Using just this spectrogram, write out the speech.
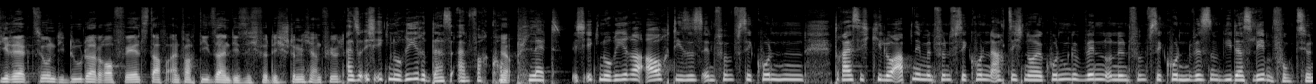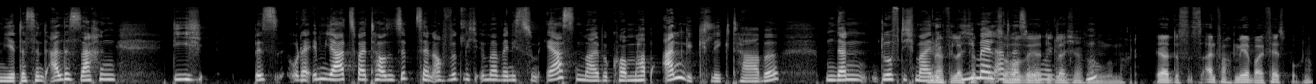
Die Reaktion, die du darauf wählst, darf einfach die sein, die sich für dich stimmig anfühlt. Also ich ignoriere das einfach komplett. Ich ignoriere auch dieses in fünf Sekunden 30 Kilo abnehmen, in fünf Sekunden 80 neue Kunden gewinnen und in fünf Sekunden wissen, wie das Leben funktioniert. Das sind alles Sachen, die ich bis oder im Jahr 2017 auch wirklich immer, wenn ich es zum ersten Mal bekommen habe, angeklickt habe. Und dann durfte ich meine ja, vielleicht ihr zu E-Mail-Adresse Hause ja die gleiche Erfahrung gemacht. Ja, das ist einfach mehr bei Facebook, ne?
